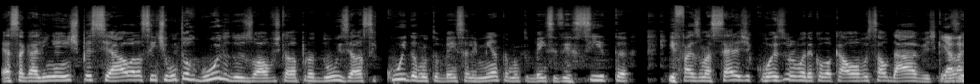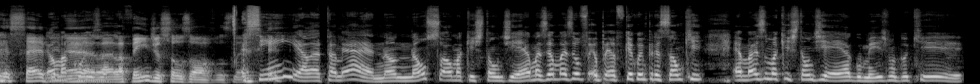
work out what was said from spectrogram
essa galinha em especial, ela sente muito orgulho dos ovos que ela produz, ela se cuida muito bem, se alimenta muito bem, se exercita e faz uma série de coisas para poder colocar ovos saudáveis. e dizer, ela recebe, é uma né? Coisa... Ela, ela, vende os seus ovos, né? Sim, ela também é, não, não só uma questão de ego, mas, eu, mas eu, eu, eu, fiquei com a impressão que é mais uma questão de ego mesmo do que.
